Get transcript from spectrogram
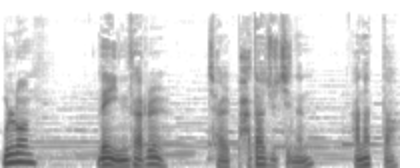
물론 내 인사를 잘 받아주지는 않았다.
